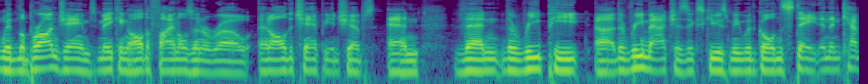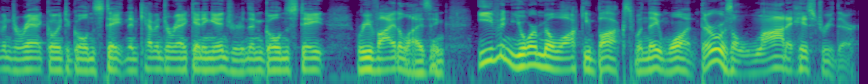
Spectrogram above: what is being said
with LeBron James making all the finals in a row and all the championships, and then the repeat, uh, the rematches, excuse me, with Golden State, and then Kevin Durant going to Golden State, and then Kevin Durant getting injured, and then Golden State revitalizing. Even your Milwaukee Bucks, when they won, there was a lot of history there.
